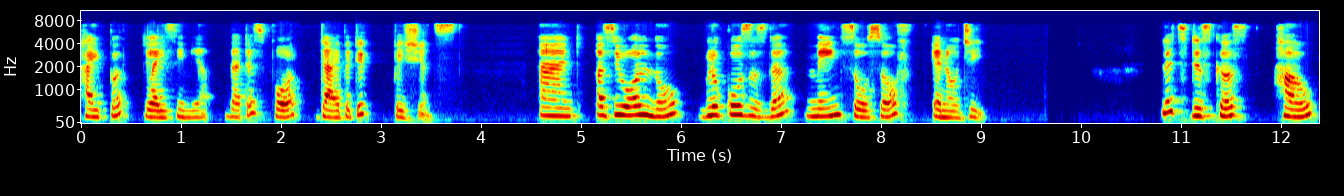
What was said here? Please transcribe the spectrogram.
hyperglycemia that is for diabetic patients. And as you all know, glucose is the main source of energy. Let's discuss how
